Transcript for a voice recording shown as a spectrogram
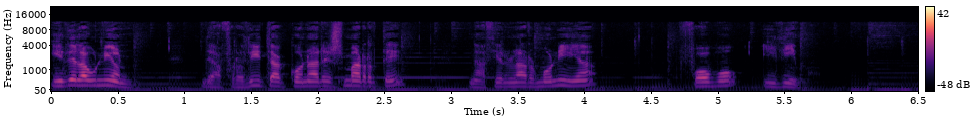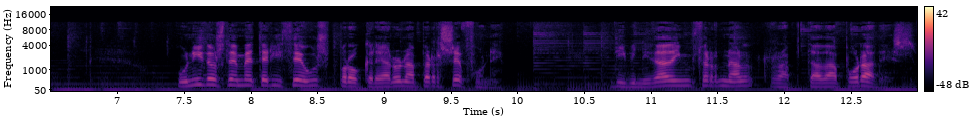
Y de la unión de Afrodita con Ares Marte nacieron Armonía, Fobo y Dimo. Unidos Demeter y Zeus procrearon a Perséfone, divinidad infernal raptada por Hades,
